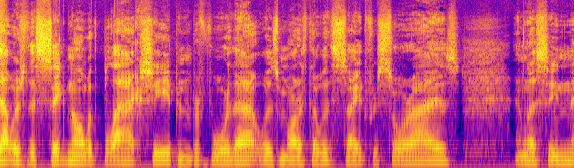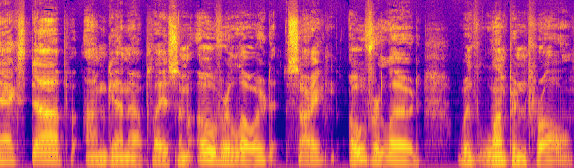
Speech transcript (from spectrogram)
that was the signal with Black Sheep, and before that was Martha with Sight for Sore Eyes. And let's see, next up, I'm gonna play some Overload. Sorry, Overload with Lumpenprole.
